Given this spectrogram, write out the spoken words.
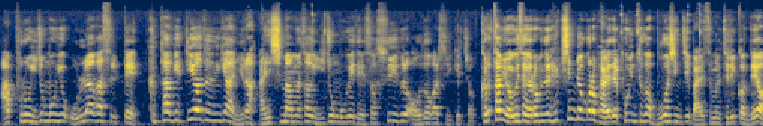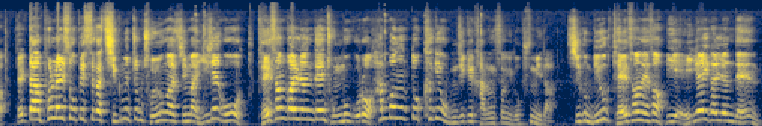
앞으로 이 종목이 올라갔을 때 급하게 뛰어드는 게 아니라 안심하면서 이 종목에 대해서 수익을 얻어갈 수 있겠죠. 그렇다면 여기서 여러분들이 핵심적으로 봐야 될 포인트가 무엇인지 말씀을 드릴 건데요. 자, 일단 폴라리스 오피스가 지금은 좀 조용하지만 이제 곧 대선 관련된 종목으로 한 번은 또 크게 움직일 가능성이 높습니다. 지금 미국 대선에서 이 AI 관련된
